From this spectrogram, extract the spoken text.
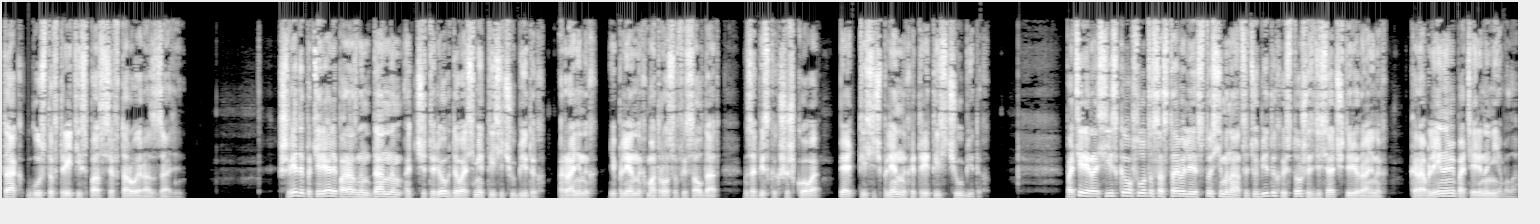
Так Густав III спасся второй раз за день. Шведы потеряли по разным данным от 4 до 8 тысяч убитых, раненых и пленных матросов и солдат, в записках Шишкова 5 тысяч пленных и 3 тысячи убитых. Потери российского флота составили 117 убитых и 164 раненых, кораблей нами потеряно не было.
